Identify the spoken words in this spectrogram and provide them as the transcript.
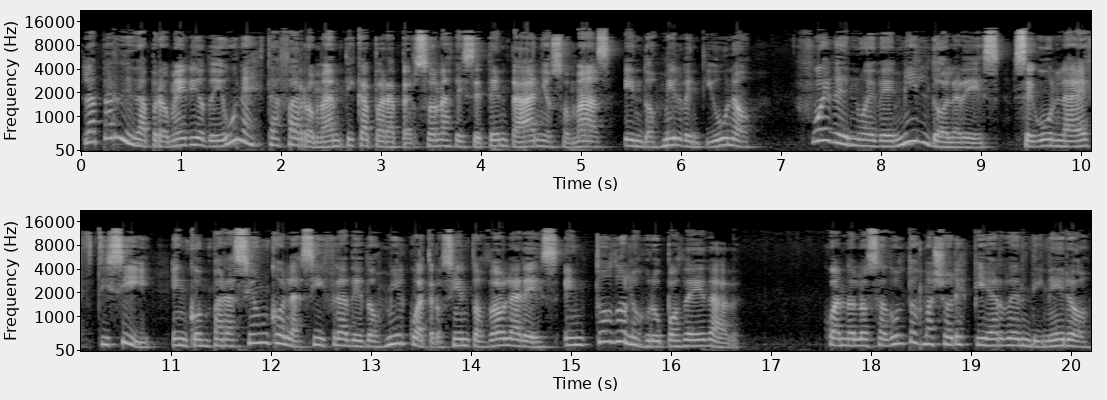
La pérdida promedio de una estafa romántica para personas de 70 años o más en 2021 fue de 9 mil dólares, según la FTC, en comparación con la cifra de 2.400 dólares en todos los grupos de edad. Cuando los adultos mayores pierden dinero,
